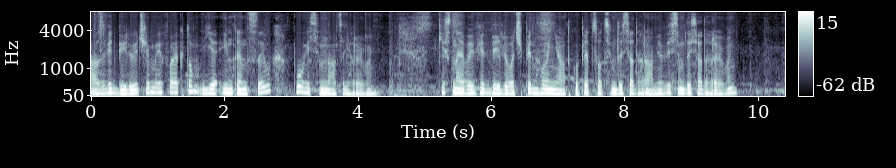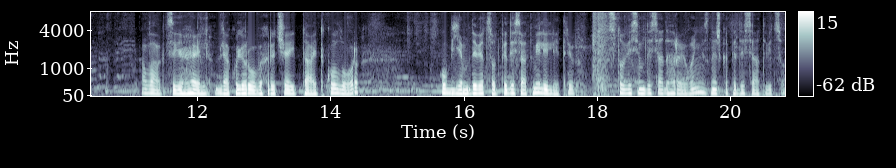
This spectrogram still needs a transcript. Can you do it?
з відбілюючим ефектом. Є інтенсив по 18 гривень. Кисневий відбілювач пінгвинятко 570 грамів 80 гривень. В акції гель для кольорових речей Tide Color. Об'єм 950 мл. 180 гривень, знижка 50%.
